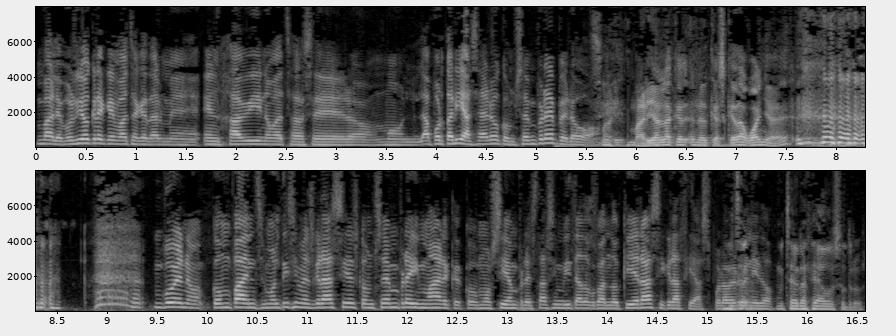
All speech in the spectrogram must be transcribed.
Vale, pues jo crec que vaig a quedar-me en Javi, no vaig a ser uh, molt... La portaria a zero, com sempre, però... Sí. Maria en, la que, en el que es queda guanya, eh? bueno, companys, moltíssimes gràcies, com sempre, y Marc, como siempre, estás invitado cuando quieras y gracias por haber Mucha, venido. Muchas gracias a vosotros.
